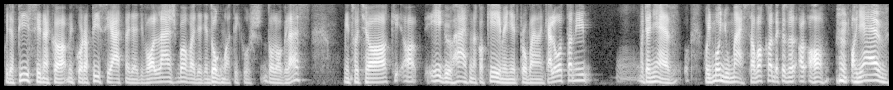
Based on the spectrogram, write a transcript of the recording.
hogy a PC-nek, a, amikor a PC átmegy egy vallásba, vagy egy dogmatikus dolog lesz, mint hogyha a, a égő háznak a kéményét próbálnánk eloltani, vagy a nyelv, hogy mondjunk más szavakat, de közben a, a, a nyelv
